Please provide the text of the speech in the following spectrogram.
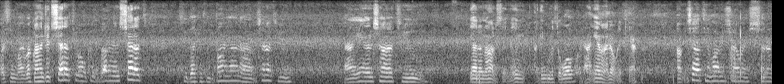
Or Super Mario Rock 100. Shout out to um, Chris Butterman. Shout out to Blackish and Jibanyan. Um, shout out to Diane. Shout out to. Yeah, I don't know how to say his name. I think Mr. Wolf or Diana. I don't really care. Um, shout out to the Mario Show and shout out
